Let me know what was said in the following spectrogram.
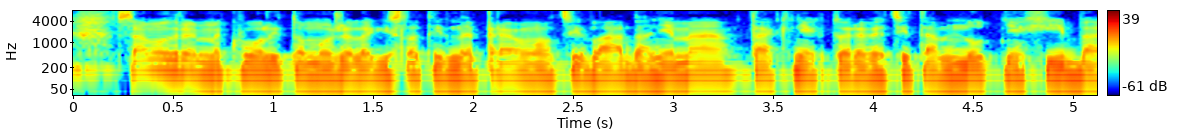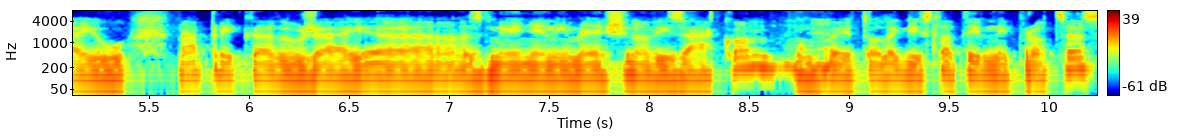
Samozrejme kvôli tomu, že legislatívne právomoci vláda nemá, tak niektoré veci tam nutne chýbajú. Napríklad už aj e, zmienený menšinový zákon, mm. lebo je to legislatívny proces.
